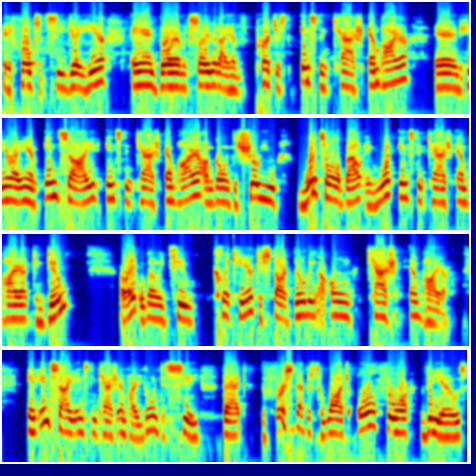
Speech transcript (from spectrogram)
Hey folks, it's CJ here, and boy, I'm excited. I have purchased Instant Cash Empire, and here I am inside Instant Cash Empire. I'm going to show you what it's all about and what Instant Cash Empire can do. Alright, we're going to click here to start building our own Cash Empire. And inside Instant Cash Empire, you're going to see that the first step is to watch all four videos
